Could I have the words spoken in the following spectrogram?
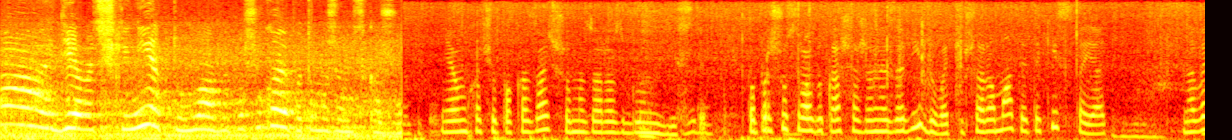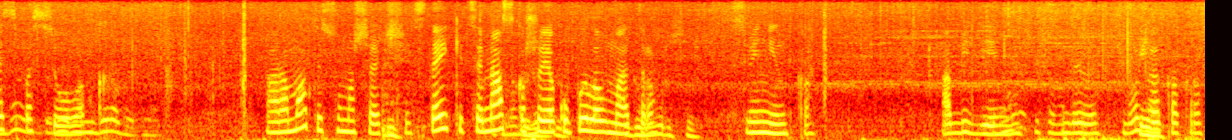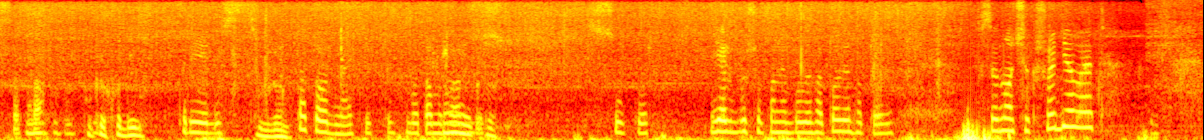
Ай, девочки, нету. Ладно, пошукаю, потом уже вам скажу. Я вам хочу показати, що ми зараз будемо їсти. Попрошу сразу, каша же не завідувати, тому що аромати такі стоять на весь поселок. Аромати сумасшедші. Стейки це м'яско, що я купила в метро. Свининка. Обідіння. Диви. Боже, яка красота. Поки ходив. Прелість. Та то одне тільки, бо там Ну, жарко. Супер. Я люблю, щоб вони були готові, готові. Синочок, що робить?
